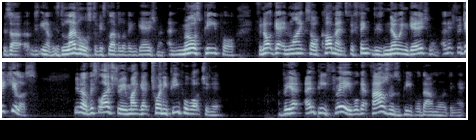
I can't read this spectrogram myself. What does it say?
There's a, you know, there's levels to this level of engagement. And most people, if they're not getting likes or comments, they think there's no engagement. And it's ridiculous. You know, this live stream might get 20 people watching it. The MP3 will get thousands of people downloading it.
